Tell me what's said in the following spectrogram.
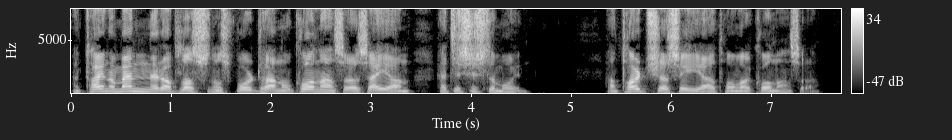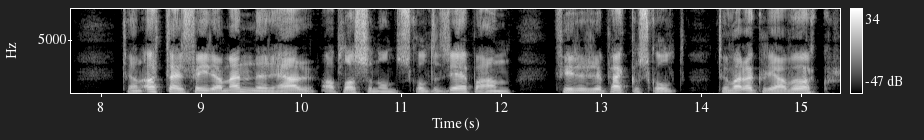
Men ta inn og mennene av plassen og spurte han om konan hans og sier han etter siste møgn. Han tar ikke å si at hun var konan hans. Til han øtter fire mennene her av plassen og skulle drepe han fire Rebekko skuld, til hun var økkelig av økker.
